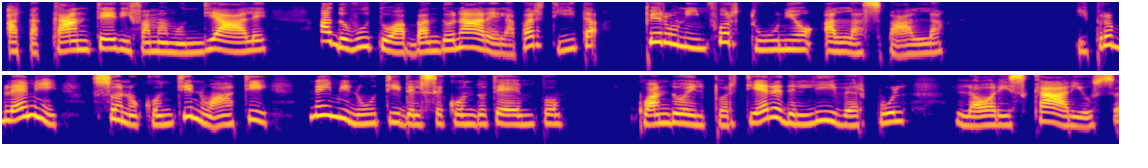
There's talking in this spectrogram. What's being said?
attaccante di fama mondiale, ha dovuto abbandonare la partita per un infortunio alla spalla. I problemi sono continuati nei minuti del secondo tempo, quando il portiere del Liverpool, Loris Karius,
